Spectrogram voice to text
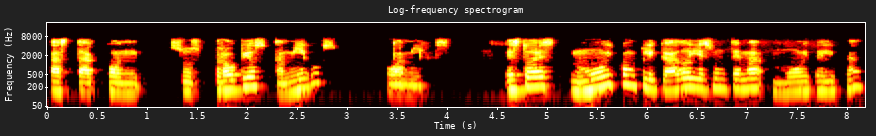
hasta con sus propios amigos o amigas. Esto es muy complicado y es un tema muy delicado.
